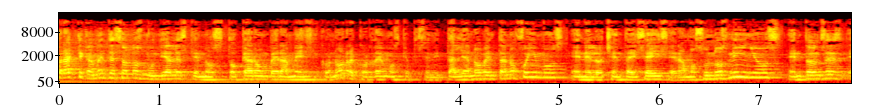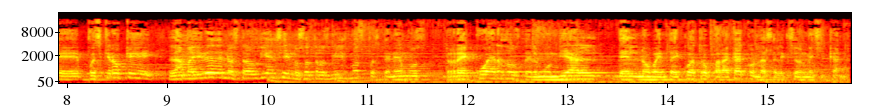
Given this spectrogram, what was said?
prácticamente son los mundiales que nos tocaron ver a México, ¿no? Recordemos que pues en Italia 90 no fuimos, en el 80 éramos unos niños. Entonces, eh, pues creo que la mayoría de nuestra audiencia y nosotros mismos, pues tenemos recuerdos del Mundial del 94 para acá con la selección mexicana.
